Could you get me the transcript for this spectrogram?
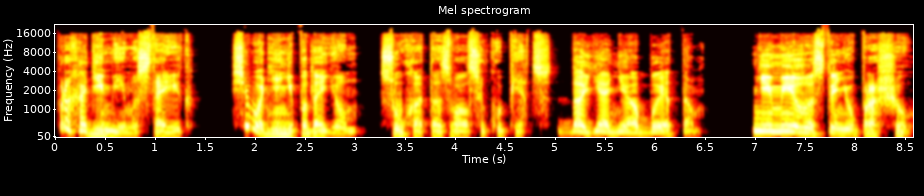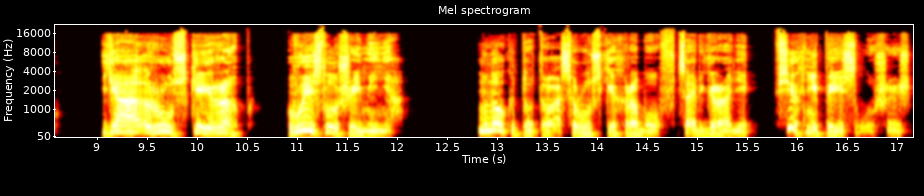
«Проходи мимо, старик. Сегодня не подаем», — сухо отозвался купец. «Да я не об этом. Не милостыню прошу. Я русский раб. Выслушай меня. Много тут вас, русских рабов, в Царьграде. Всех не переслушаешь.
